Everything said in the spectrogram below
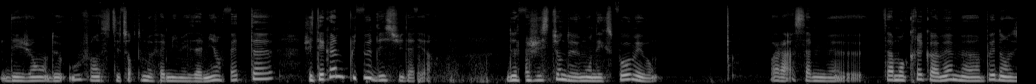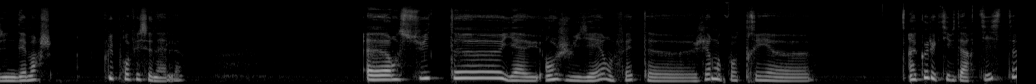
des gens de ouf, hein. c'était surtout ma famille, mes amis, en fait. J'étais quand même plutôt déçue d'ailleurs de la gestion de mon expo, mais bon, voilà, ça me, manquerait quand même un peu dans une démarche plus professionnelle. Euh, ensuite, euh, il y a eu en juillet, en fait, j'ai rencontré un collectif d'artistes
